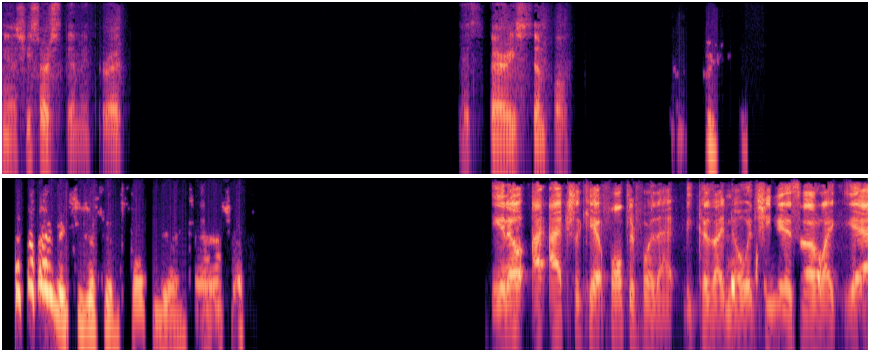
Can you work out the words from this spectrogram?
Yeah, she starts skimming through it. It's very simple. I think she just insulted your intelligence. You know, I actually can't falter for that because I know what she is. So I'm like, yeah,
